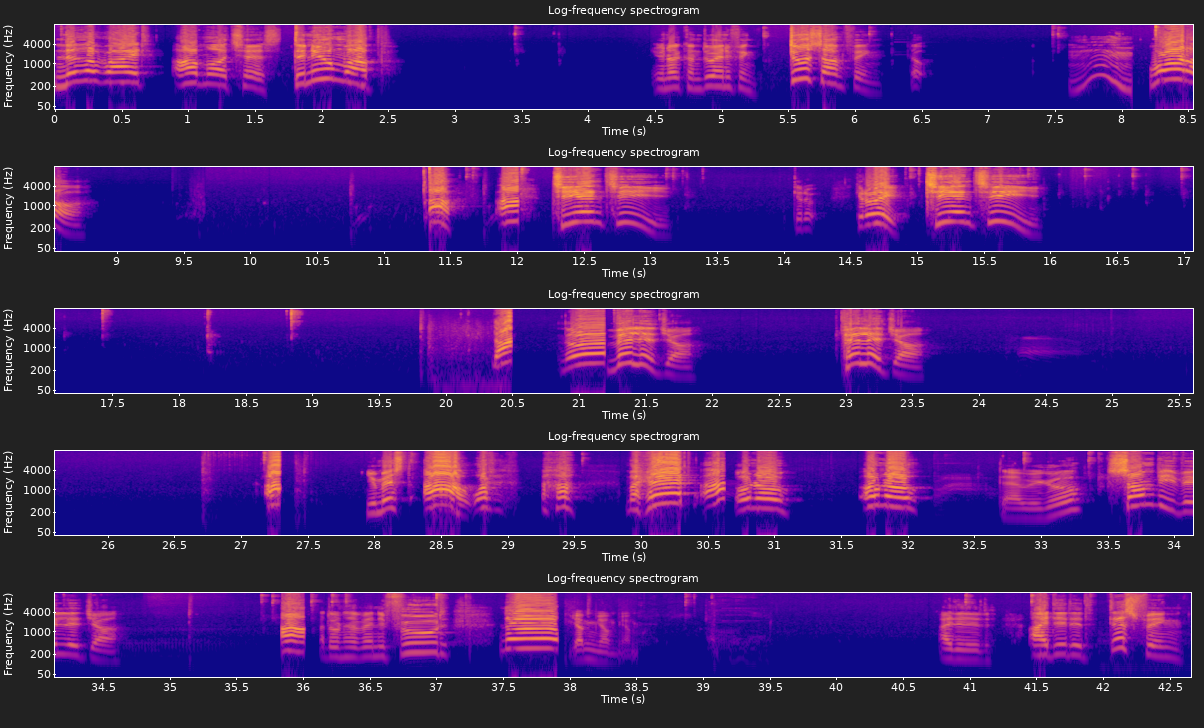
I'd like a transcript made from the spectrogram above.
Netherite armor test. The new mob. You're not gonna do anything. Do something. No. Mmm. Water. Ah. Ah. TNT. Get a get away. TNT. Ah. No. Villager. Pillager. Ah. You missed. Ah. What? Ah. My head! Ah! Oh no! Oh no! There we go. Zombie villager! Ah! I don't have any food! No! Yum yum yum. I did it. I did it. This thing!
